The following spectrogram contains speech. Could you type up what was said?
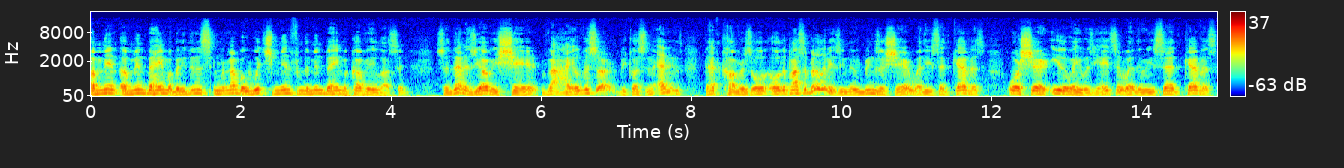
a, min a min behema, but he didn't remember which min from the min behema kava elase. So then is yavi share va'ayil v'sor, because in any that covers all, all the possibilities. You know, he brings a share, whether he said keves or share, either way he was Yetzer. Whether he said kevis,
